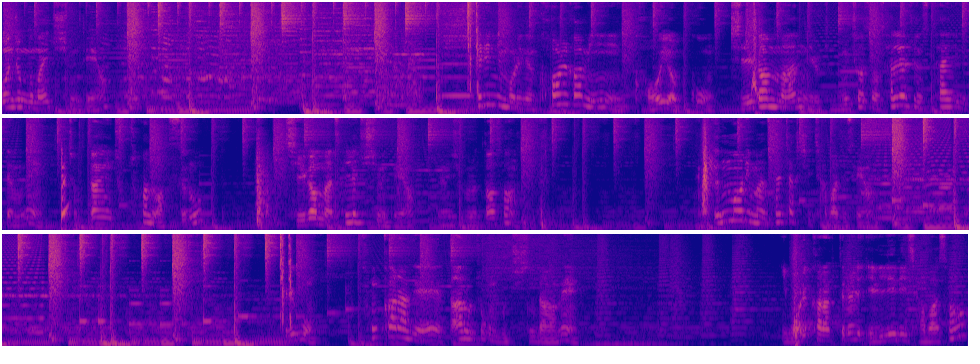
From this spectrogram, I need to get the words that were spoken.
번 정도만 해주시면 돼요. 혜리님 머리는 컬감이 거의 없고 질감만 이렇게 뭉쳐서 살려준 스타일이기 때문에 적당히 촉촉한 왁스로 질감만 살려주시면 돼요. 이런 식으로 떠서 끝머리만 살짝씩 잡아주세요. 그리고 손가락에 따로 조금 묻히신 다음에 이 머리카락들을 일일이 잡아서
